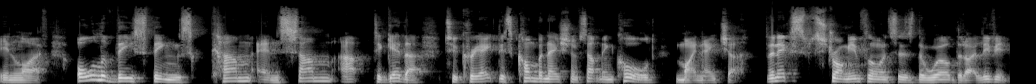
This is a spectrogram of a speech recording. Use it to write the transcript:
in life. All of these things come and sum up together to create this combination of something called my nature. The next strong influence is the world that I live in.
